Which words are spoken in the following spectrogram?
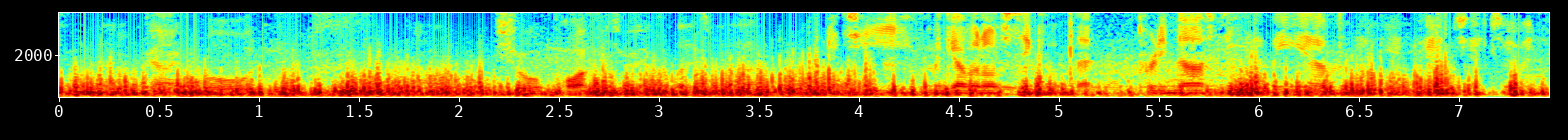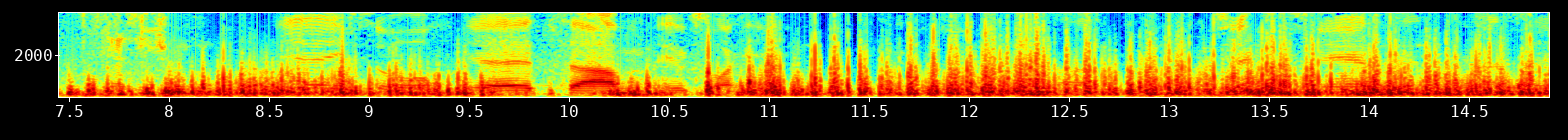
out of going forward. And um, I'm sure Pyke is really pleased with that. Itchy McGovern obviously got that pretty nasty heavy um, chat to him how's he treated? Yeah, he saw. Yeah, it's um, it looks like he. Uh, check the scans and then you know, see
